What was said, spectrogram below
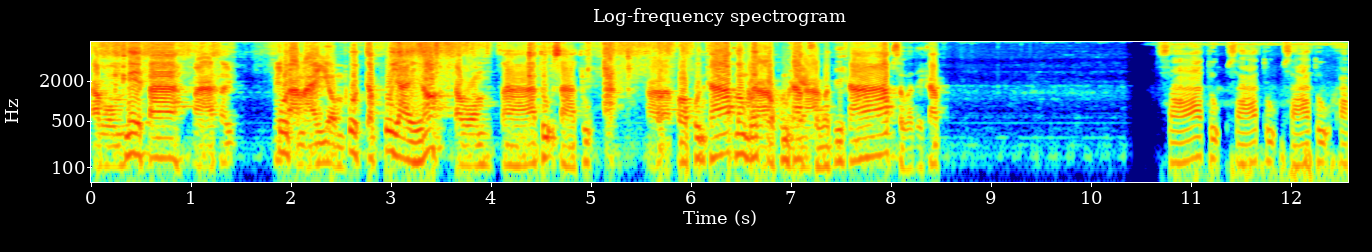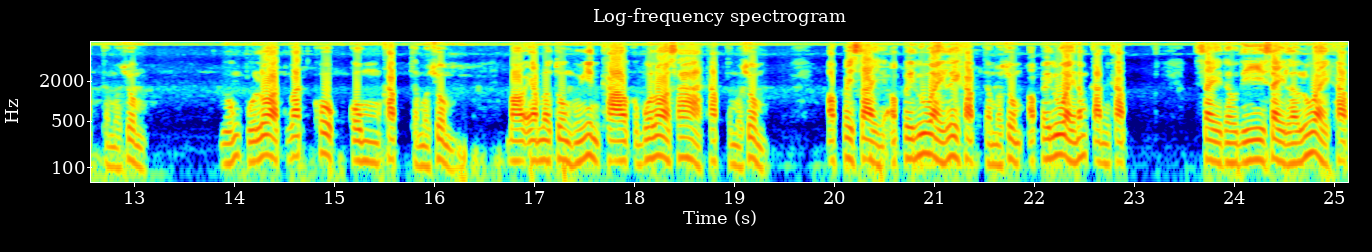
ครับผมเมตตา มาสวิไม่ตามหมายยมพูดกับผู้ใหญ่เนาะครับผมสาธุสาธุ ครับ ขอบคุณครับน้องเบิร์ตคขรับอบคุณครับขอบสคุณครับวัสดีครับ สวัสดีครับ สาธุสาธุสาธุครับท่านผู้ชม หลวงปู่รอดวัดโคกกลมครับท่านผู้ชมเบาแอมเราตรงหูยินข่าวกับบัวล่อซ่าครับท่านผู้ชม เอาไปใส่เอาไปรวยเลยครับท่านผู้ชมเอาไปรวยน้ำกันครับใส่เราดีใส่เรารวยครับ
